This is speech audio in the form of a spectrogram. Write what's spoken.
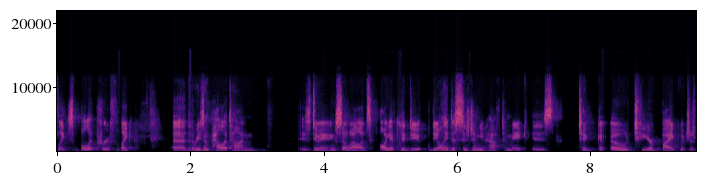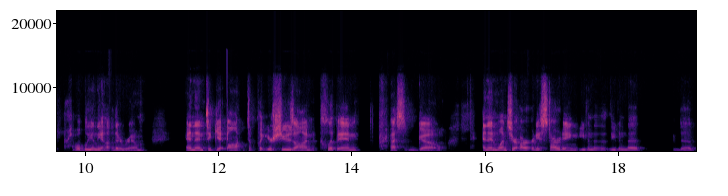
like bulletproof like uh, the reason peloton is doing so well it's all you have to do the only decision you have to make is to go to your bike which is probably in the other room and then to get on to put your shoes on clip in press go and then once you're already starting even the even the the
